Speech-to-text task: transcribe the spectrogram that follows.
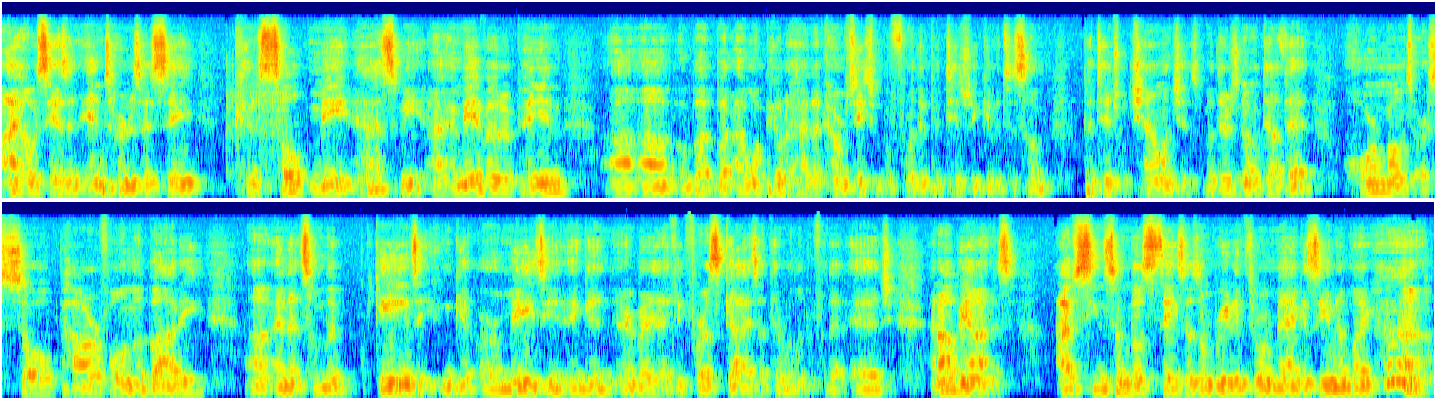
I always say as an intern is I say, consult me, ask me. I, I may have an opinion, uh, uh, but, but I want people to have that conversation before they potentially get into some potential challenges. But there's no doubt that hormones are so powerful in the body, uh, and that some of the gains that you can get are amazing. And again, everybody, I think for us guys out there, we're looking for that edge. And I'll be honest, I've seen some of those things as I'm reading through a magazine. I'm like, huh,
